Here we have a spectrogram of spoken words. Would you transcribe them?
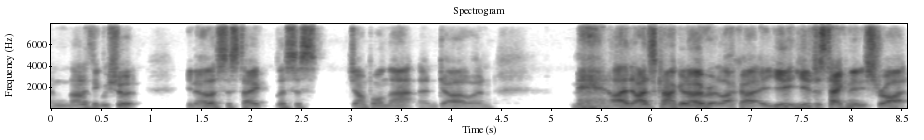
and I don't think we should. You know, let's just take, let's just jump on that and go. And man, I, I just can't get over it. Like I, you, you just taking it in stride.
